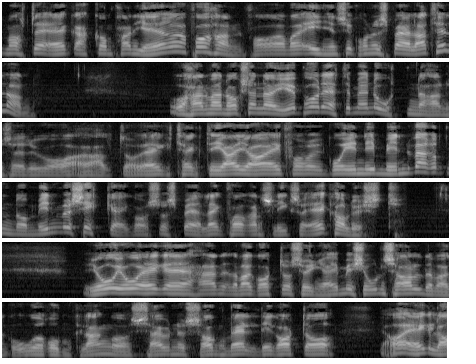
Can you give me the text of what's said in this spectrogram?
måtte jeg akkompagnere for han, for det var ingen som kunne spille til han. Og han var nokså nøye på dette med notene hans og alt. Og jeg tenkte ja, ja, jeg får gå inn i min verden og min musikk, jeg, og så spiller jeg for han slik som jeg har lyst. Jo, jo, jeg, eh, han, det var godt å synge i misjonssalen. Det var god romklang, og Saune sang veldig godt. Og ja, jeg la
